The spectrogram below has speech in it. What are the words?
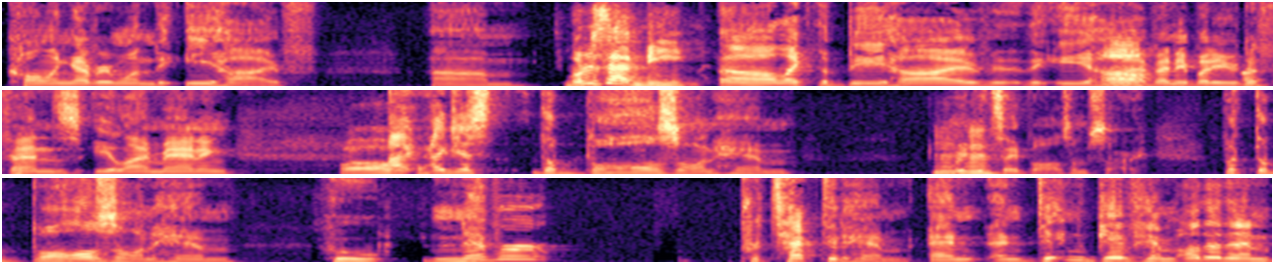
calling everyone the E Hive. Um, what does that mean? Oh, like the beehive, the E Hive. Oh, anybody who okay. defends Eli Manning. Well, okay. I, I, just the balls on him. Mm-hmm. We can say balls. I'm sorry, but the balls on him, who never protected him and and didn't give him other than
